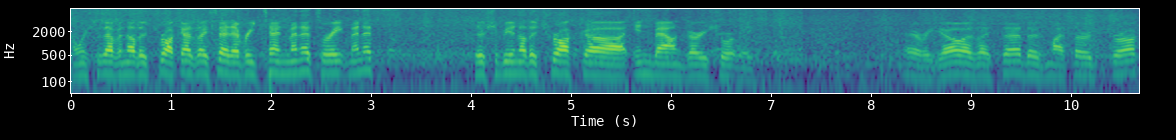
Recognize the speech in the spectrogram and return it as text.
And we should have another truck, as I said, every 10 minutes or 8 minutes. There should be another truck uh, inbound very shortly. There we go. As I said, there's my third truck.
